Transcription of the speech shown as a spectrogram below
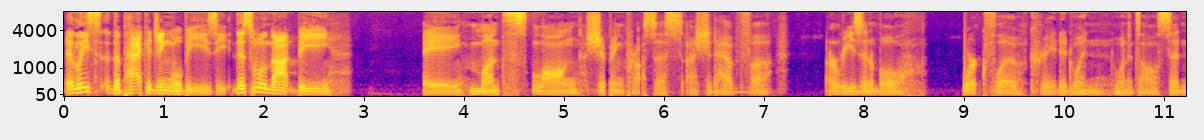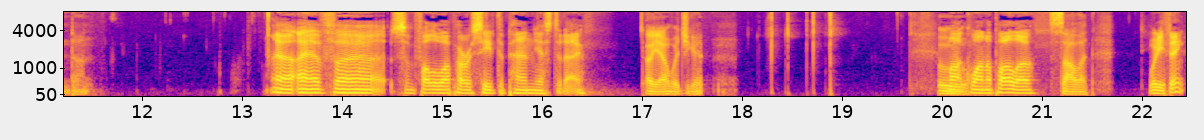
at least the packaging will be easy. This will not be a months long shipping process. I should have uh, a reasonable workflow created when when it's all said and done. Uh, I have uh, some follow up. I received the pen yesterday. Oh yeah, what'd you get? Ooh, Mark One Apollo. solid. What do you think?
